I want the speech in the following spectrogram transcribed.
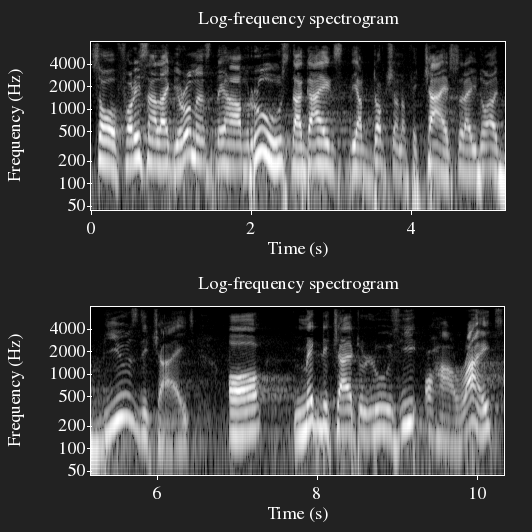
So, for instance, like the Romans, they have rules that guides the adoption of a child so that you don't abuse the child or make the child to lose he or her right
